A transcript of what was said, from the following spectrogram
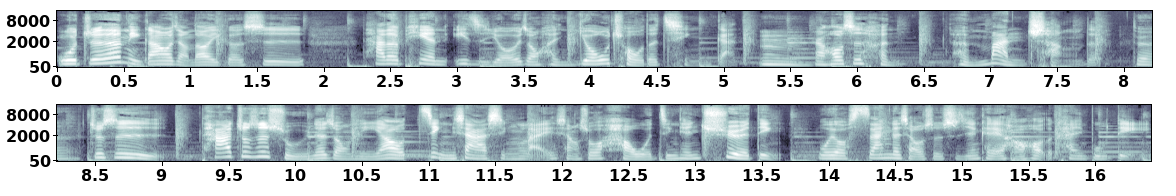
我觉得你刚刚有讲到一个是他的片一直有一种很忧愁的情感，嗯，然后是很很漫长的，对，就是他就是属于那种你要静下心来想说，好，我今天确定我有三个小时时间可以好好的看一部电影，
